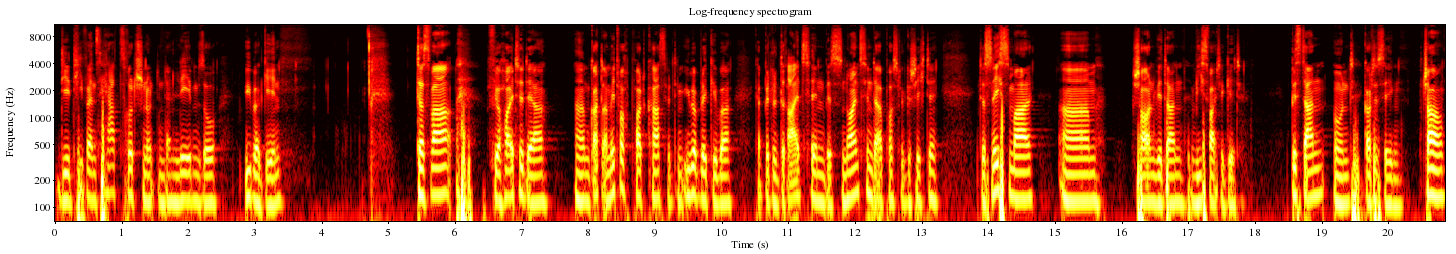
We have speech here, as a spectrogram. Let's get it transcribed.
dir tiefer ins Herz rutschen und in dein Leben so übergehen. Das war für heute der ähm, Gott am Mittwoch Podcast mit dem Überblick über Kapitel 13 bis 19 der Apostelgeschichte. Das nächste Mal ähm, schauen wir dann, wie es weitergeht. Bis dann und Gottes Segen. Ciao.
